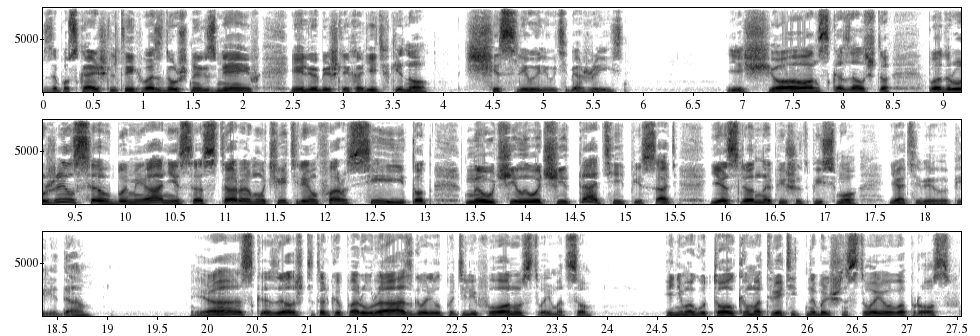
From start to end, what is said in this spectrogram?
Запускаешь ли ты воздушных змеев и любишь ли ходить в кино, счастливая ли у тебя жизнь. Еще он сказал, что подружился в Бамиане со старым учителем фарси, и тот научил его читать и писать. Если он напишет письмо, я тебе его передам. Я сказал, что только пару раз говорил по телефону с твоим отцом, и не могу толком ответить на большинство его вопросов.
